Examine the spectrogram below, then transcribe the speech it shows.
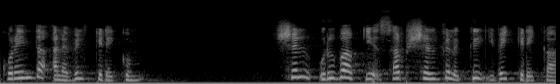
குறைந்த அளவில் கிடைக்கும். ஷெல் உருவாக்கிய சப் ஷெல்களுக்கு இவை கிடைக்கா?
